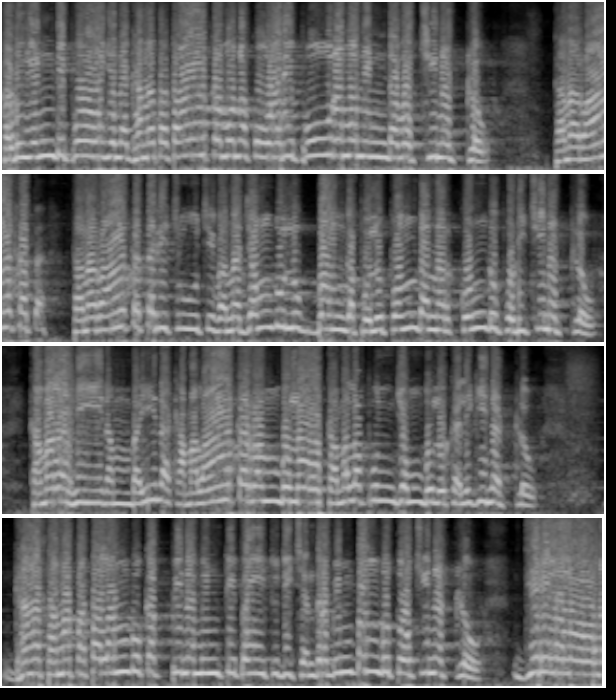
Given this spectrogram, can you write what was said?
కడు ఎండిపోయిన ఘనతటాకమునకు వరిపూరము నిండ వచ్చినట్లు తన రాక తన రాక తరిచూచి వనజంబులుబ్బంగ పొలుపొంద నర్కొండు పొడిచినట్లు కమలహీనంబైన కమలాకరంబులో కమలపుంజంబులు కలిగినట్లు ఘన తమ పటలంబు కప్పిన మింటిపై తుది చంద్రబింబంబు తోచినట్లు గిరిలలోన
